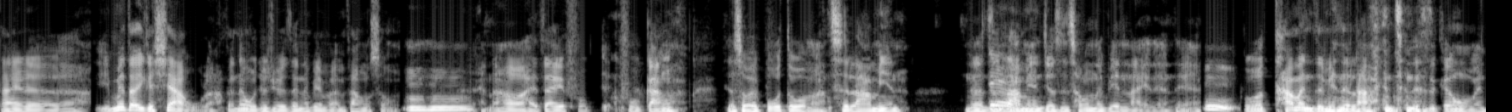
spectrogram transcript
待了也没有到一个下午了，反正我就觉得在那边蛮放松，嗯哼，然后还在福福冈，就所谓博多嘛，吃拉面。那这拉面就是从那边来的，对、啊。嗯，不过他们这边的拉面 真的是跟我们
